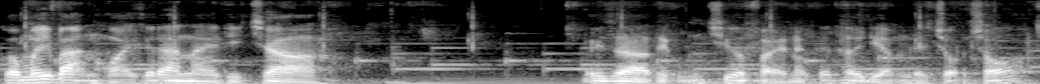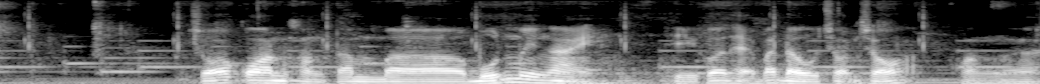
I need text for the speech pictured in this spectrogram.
có mấy bạn hỏi cái đàn này thì chờ. Bây giờ thì cũng chưa phải là cái thời điểm để chọn chó. Chó con khoảng tầm ờ, uh, 40 ngày thì có thể bắt đầu chọn chó. Khoảng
